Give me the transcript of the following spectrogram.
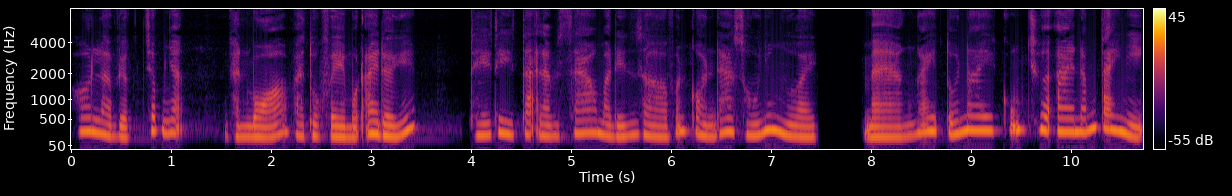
hơn là việc chấp nhận, gắn bó và thuộc về một ai đấy. Thế thì tại làm sao mà đến giờ vẫn còn đa số những người mà ngay tối nay cũng chưa ai nắm tay nhỉ?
